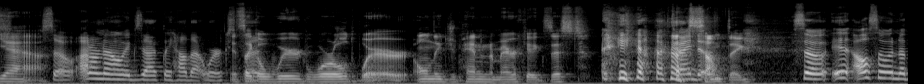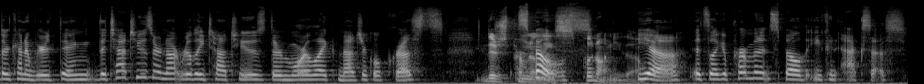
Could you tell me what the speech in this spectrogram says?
Yeah. So I don't know exactly how that works. It's like a weird world where only Japan and America exist. yeah, kind of. Something. So it also another kind of weird thing. The tattoos are not really tattoos. They're more like magical crusts. They're just permanently Spells. put on you though. Yeah, it's like a permanent spell that you can access.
